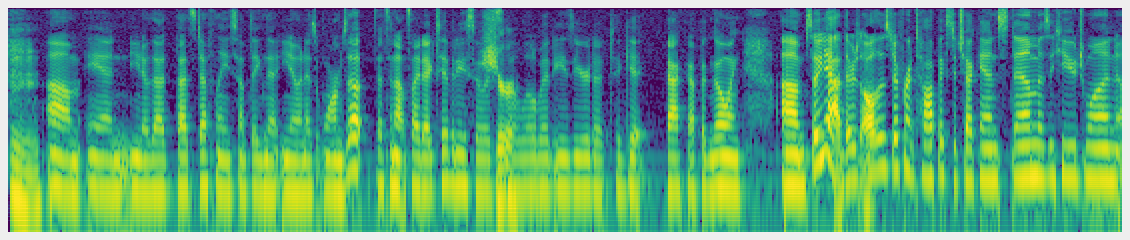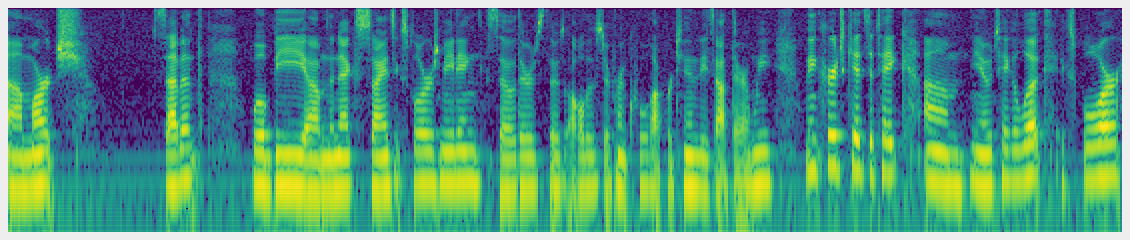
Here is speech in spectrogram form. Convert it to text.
Mm-hmm. Um, and you know that that's definitely something that you know, and as it warms up, that's an outside activity, so it's Sure. a little bit easier to, to get back up and going. Um, so yeah, there's all those different topics to check in. STEM is a huge one. Um, March seventh will be um, the next Science Explorers meeting. So there's there's all those different cool opportunities out there, and we we encourage kids to take um, you know take a look, explore,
